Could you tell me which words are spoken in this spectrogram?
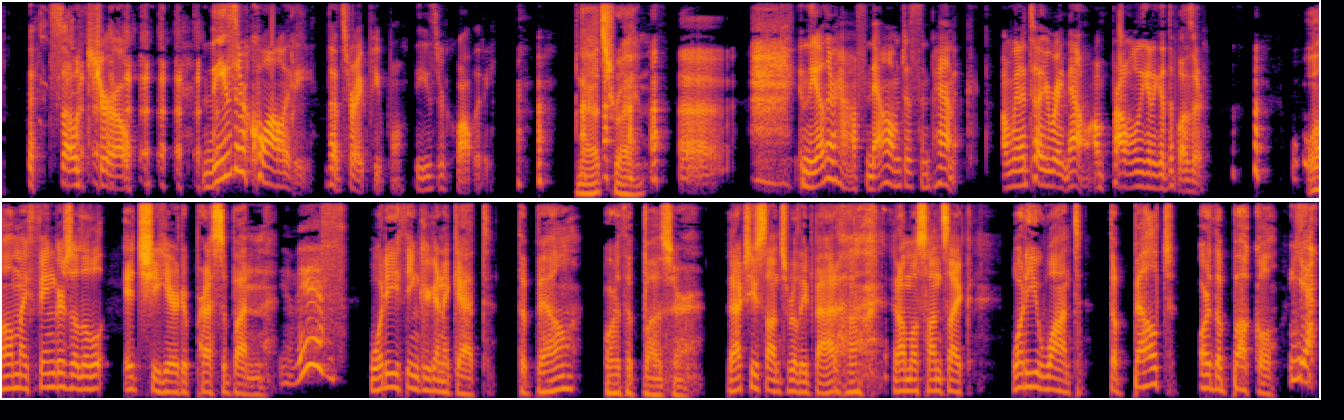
that's so true. These are quality. That's right, people. These are quality. That's right. in the other half, now I'm just in panic. I'm going to tell you right now, I'm probably going to get the buzzer. Well, my finger's a little itchy here to press a button. It is. What do you think you're going to get? The bell or the buzzer? It actually sounds really bad, huh? It almost sounds like, what do you want? The belt or the buckle? Yeah.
